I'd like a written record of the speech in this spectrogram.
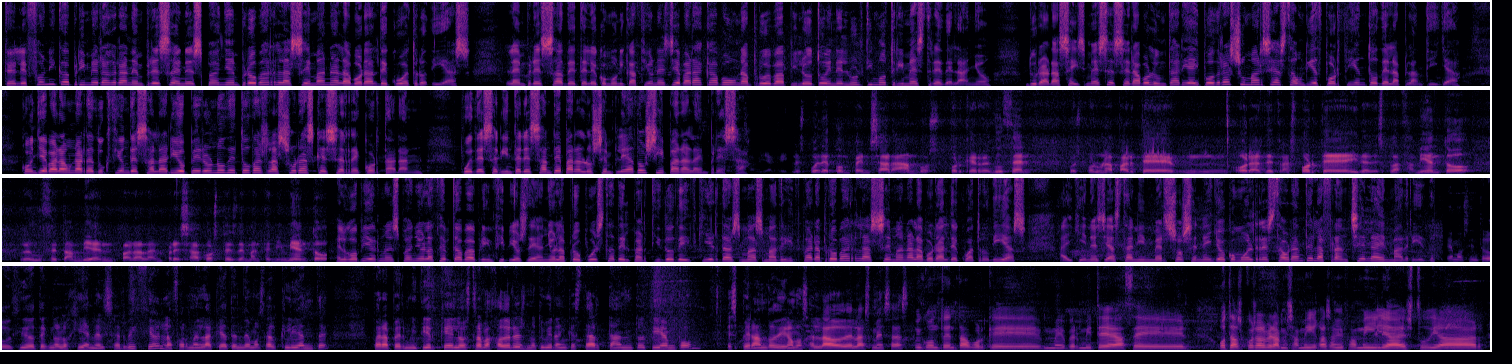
Telefónica, primera gran empresa en España en probar la semana laboral de cuatro días. La empresa de telecomunicaciones llevará a cabo una prueba piloto en el último trimestre del año. Durará seis meses, será voluntaria y podrá sumarse hasta un 10% de la plantilla. Conllevará una reducción de salario, pero no de todas las horas que se recortarán. Puede ser interesante para los empleados y para la empresa. Les puede compensar a ambos, porque reducen, pues por una parte, mm, horas de transporte y de desplazamiento, reduce también para la empresa costes de mantenimiento. El gobierno español aceptaba a principios de año la propuesta del partido de izquierdas Más Madrid para aprobar la semana laboral de cuatro días. Hay quienes ya están inmersos en ello, como el restaurante La Franchela en Madrid. Hemos introducido tecnología en el servicio, en la forma en la que atendemos al cliente, para permitir que los trabajadores no tuvieran que estar tanto tiempo esperando, digamos, al lado de las mesas. Muy contenta porque me permite hacer otras cosas, ver a mis amigas, a mi familia, estudiar.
